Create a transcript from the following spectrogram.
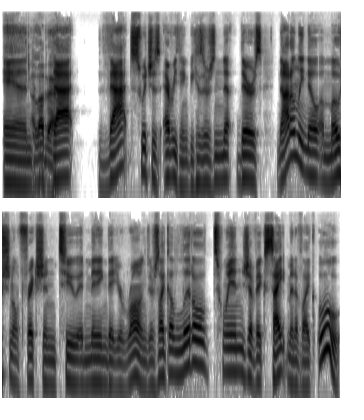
And I love that. that that switches everything because there's no, there's not only no emotional friction to admitting that you're wrong. There's like a little twinge of excitement of like, ooh,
